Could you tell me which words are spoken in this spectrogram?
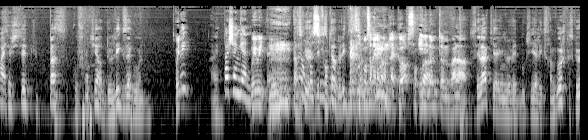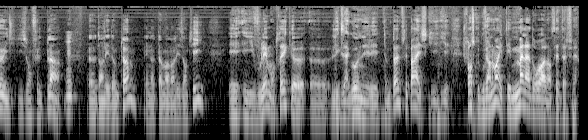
il s'agissait du passe aux frontières de l'Hexagone. Oui. Pas Schengen. Oui, oui. Parce que les frontières de l'Hexagone. Qui concerne la, la Corse et les dom Voilà, c'est là qu'il y a eu une levée de bouclier à l'extrême gauche, parce qu'ils ont fait le plein mm. euh, dans les dom et notamment dans les Antilles. Et, il voulait montrer que euh, l'Hexagone et les dom c'est pareil. Je pense que le gouvernement a été maladroit dans cette affaire.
